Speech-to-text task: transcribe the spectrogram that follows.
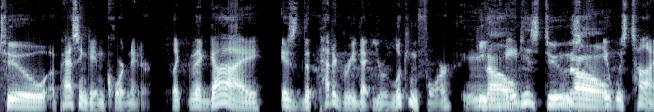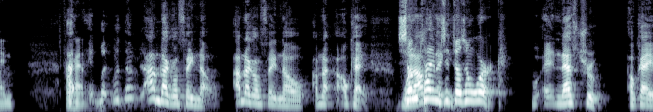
to a passing game coordinator. Like the guy is the pedigree that you're looking for. He no, paid his dues. No. It was time for him. I, but, but I'm not going to say no. I'm not going to say no. I'm not okay. Sometimes it doesn't work, and that's true. Okay,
